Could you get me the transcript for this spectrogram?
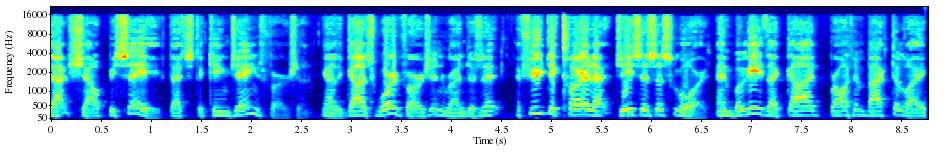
thou shalt be saved. That's the King James Version. Now, the God's Word version renders it, If you declare that Jesus is Lord and believe that God brought him back to life,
